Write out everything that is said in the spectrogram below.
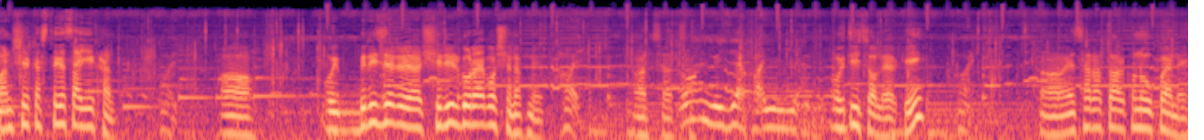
মানুষের কাছ থেকে চাইয়ে খান? ও, ওই ব্রিজের সিঁড়ির গোড়ায় বসেন আপনি? হয়। আচ্ছা আচ্ছা। ওই নিজে পাই ওই ওইটাই চলে আর কি? এছাড়া তো আর কোনো উপায় নেই।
